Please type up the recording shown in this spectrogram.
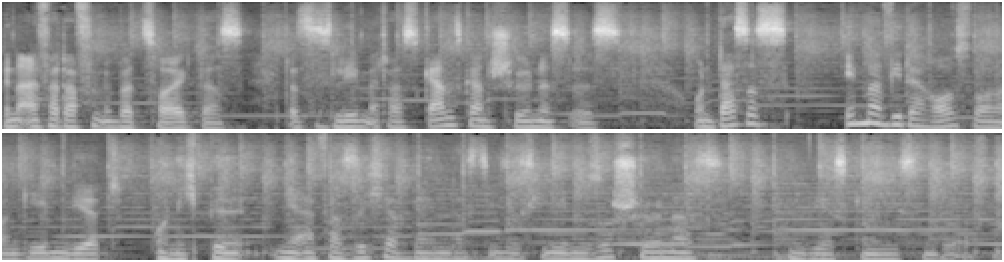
bin einfach davon überzeugt, dass, dass das Leben etwas ganz, ganz Schönes ist und dass es immer wieder Herausforderungen geben wird. Und ich bin mir einfach sicher bin, dass dieses Leben so schön ist und wir es genießen dürfen.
